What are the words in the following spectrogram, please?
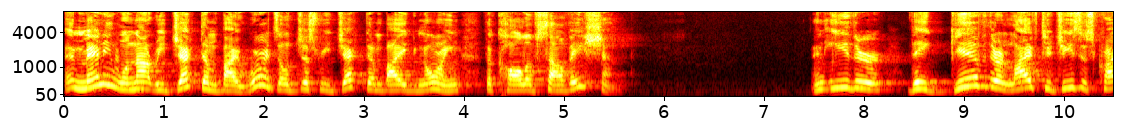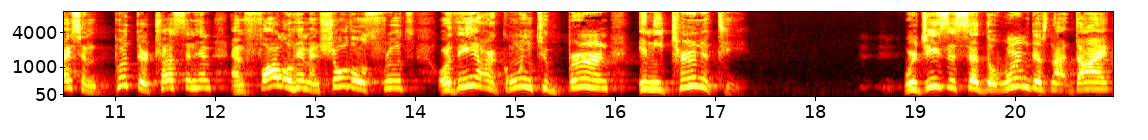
And many will not reject Him by words, they'll just reject Him by ignoring the call of salvation. And either they give their life to Jesus Christ and put their trust in Him and follow Him and show those fruits, or they are going to burn in eternity. Where Jesus said the worm does not die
